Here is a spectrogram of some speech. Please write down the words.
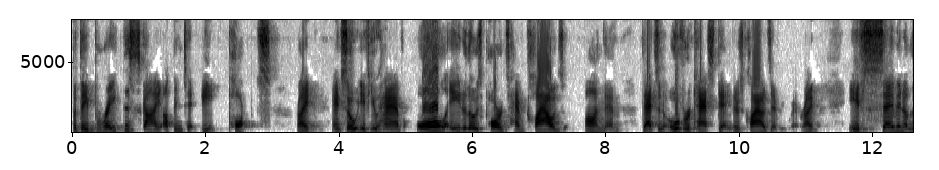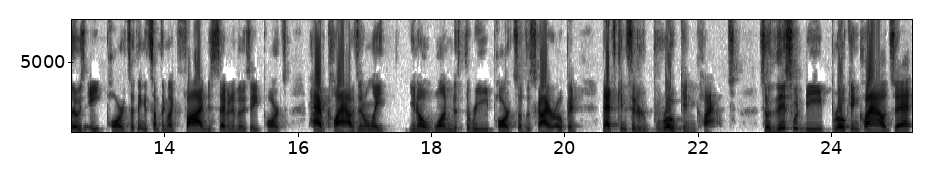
but they break the sky up into eight parts, right? And so if you have all eight of those parts have clouds on them, that's an overcast day. There's clouds everywhere, right? If seven of those eight parts, I think it's something like five to seven of those eight parts have clouds, and only you know one to three parts of the sky are open, that's considered broken clouds. So this would be broken clouds at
